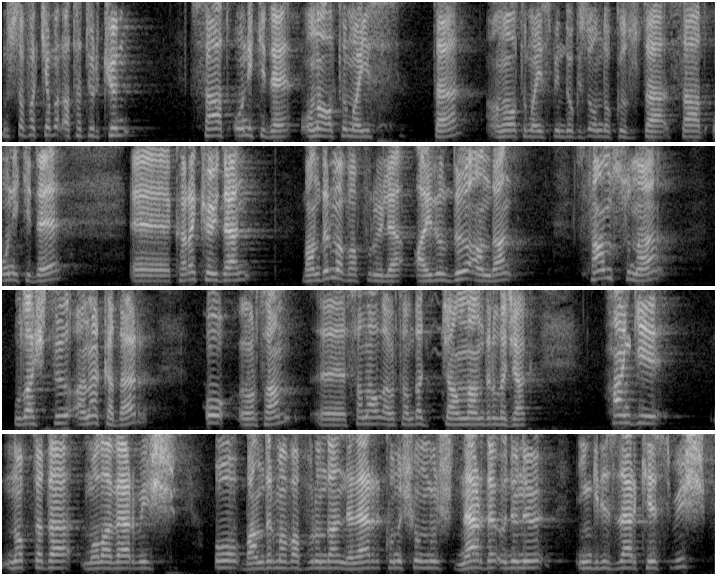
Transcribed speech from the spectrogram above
Mustafa Kemal Atatürk'ün saat 12'de 16 Mayıs'ta 16 Mayıs 1919'da saat 12'de e, Karaköy'den Bandırma vapuruyla ayrıldığı andan Samsun'a ulaştığı ana kadar o ortam e, sanal ortamda canlandırılacak. hangi noktada mola vermiş, o bandırma vapurunda neler konuşulmuş, nerede önünü İngilizler kesmiş,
